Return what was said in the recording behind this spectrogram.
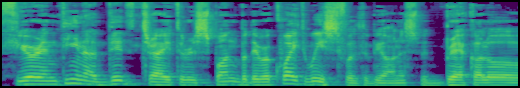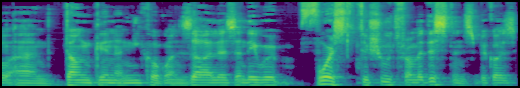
Fiorentina did try to respond, but they were quite wasteful, to be honest, with Brekalo and Duncan and Nico Gonzalez, and they were forced to shoot from a distance because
